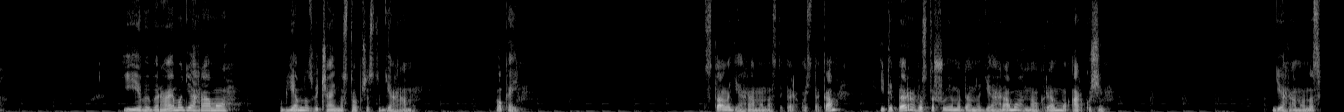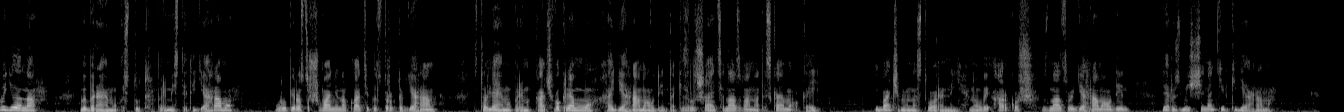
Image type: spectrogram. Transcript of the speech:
І вибираємо діаграму об'ємну, звичайну стопчасту діаграму. Окей. Стала діаграма у нас тепер ось така. І тепер розташуємо дану діаграму на окремому аркуші. Діаграма у нас виділена. Вибираємо ось тут перемістити діаграму в групі розташування на вкладці Конструктор діаграм. Вставляємо перемикач в окремому, хай діаграма 1 так і залишається назва, натискаємо ОК. І бачимо на створений новий аркуш з назвою діаграма 1, де розміщена тільки діаграма.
